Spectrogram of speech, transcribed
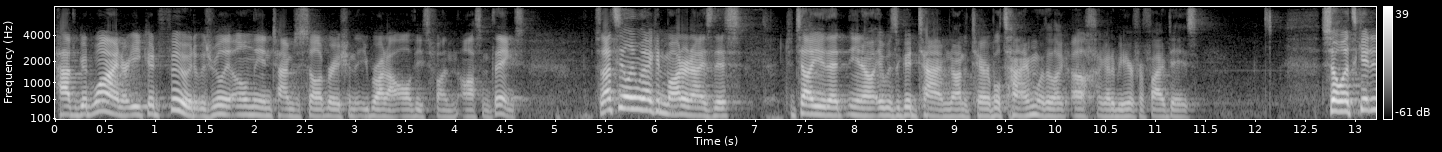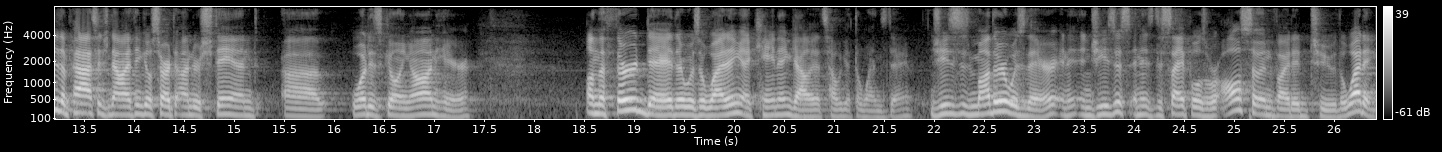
have good wine or eat good food. It was really only in times of celebration that you brought out all these fun, awesome things. So that's the only way I can modernize this to tell you that you know it was a good time, not a terrible time, where they're like, ugh, I got to be here for five days. So let's get into the passage now. I think you'll start to understand uh, what is going on here. On the third day, there was a wedding at Cana in Galilee. That's how we get the Wednesday. Jesus' mother was there, and, and Jesus and his disciples were also invited to the wedding.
